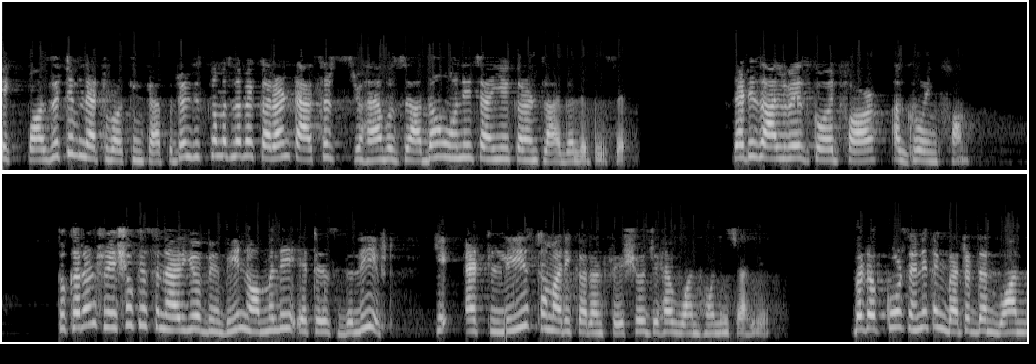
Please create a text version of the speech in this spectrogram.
ایک پازیٹیو نیٹ ورکنگ کیپیٹل جس کا مطلب ہے کرنٹ ایسٹ جو ہیں وہ زیادہ ہونے چاہیے کرنٹ لائبلٹی سے. That is always good for a growing firm تو کرنٹ ریشو کے سینیریو میں بھی نارملی اٹ از بلیوڈ کہ ایٹ لیسٹ ہماری کرنٹ ریشو جو ہے ون ہونی چاہیے. But of course anything better than one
